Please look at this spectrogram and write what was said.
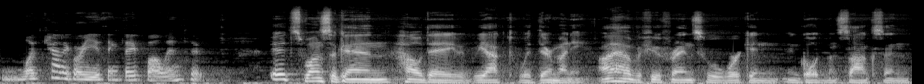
What category do you think they fall into? It's once again how they react with their money. I have a few friends who work in, in Goldman Sachs and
